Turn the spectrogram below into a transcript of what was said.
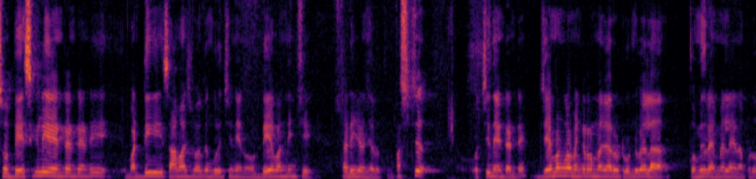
సో బేసికలీ ఏంటంటే అండి వడ్డీ సామాజిక వర్గం గురించి నేను డే వన్ నుంచి స్టడీ చేయడం జరుగుతుంది. ఫస్ట్ వచ్చింది ఏంటంటే జయమంగళం వెంకటరమణ గారు రెండు వేల తొమ్మిదిలో ఎమ్మెల్యే అయినప్పుడు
